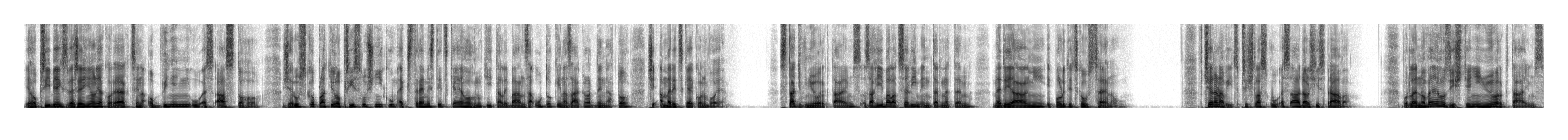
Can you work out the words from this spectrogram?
jeho příběh zveřejnil jako reakci na obvinění USA z toho, že Rusko platilo příslušníkům extremistického hnutí Taliban za útoky na základny NATO či americké konvoje. Stať v New York Times zahýbala celým internetem, mediální i politickou scénou. Včera navíc přišla z USA další zpráva. Podle nového zjištění New York Times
